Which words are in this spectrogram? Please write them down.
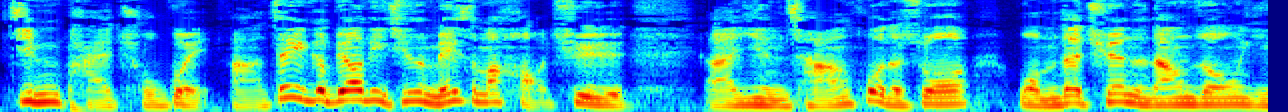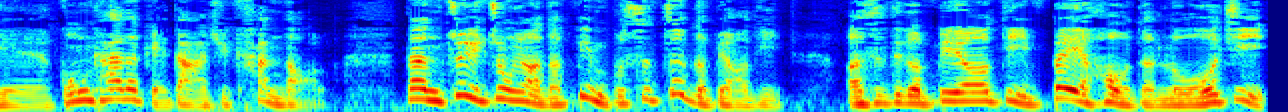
金牌橱柜啊。这个标的其实没什么好去啊隐藏，或者说我们在圈子当中也公开的给大家去看到了。但最重要的并不是这个标的。而是这个标的背后的逻辑，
